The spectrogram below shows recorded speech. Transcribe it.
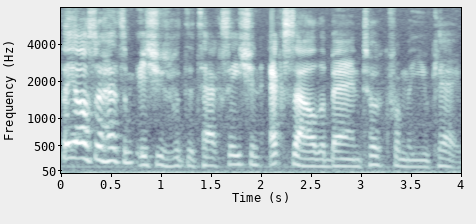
They also had some issues with the taxation exile the band took from the UK.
